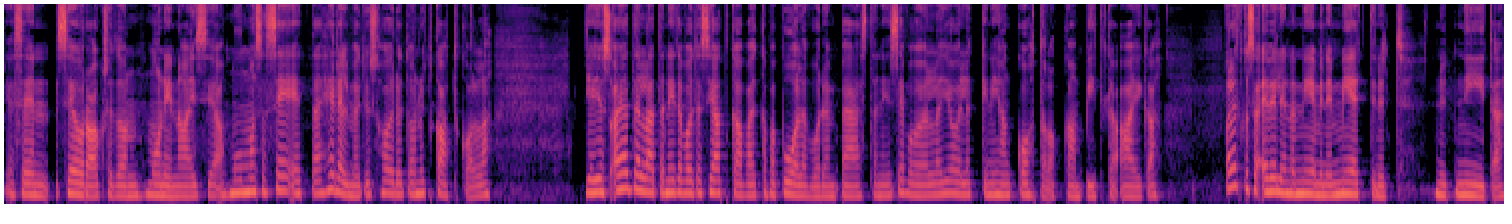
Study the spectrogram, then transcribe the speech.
ja sen seuraukset on moninaisia. Muun muassa se, että hedelmöityshoidot on nyt katkolla. Ja jos ajatellaan, että niitä voitaisiin jatkaa vaikkapa puolen vuoden päästä, niin se voi olla joillekin ihan kohtalokkaan pitkä aika. Oletko sä Evelina Nieminen miettinyt nyt niitä,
